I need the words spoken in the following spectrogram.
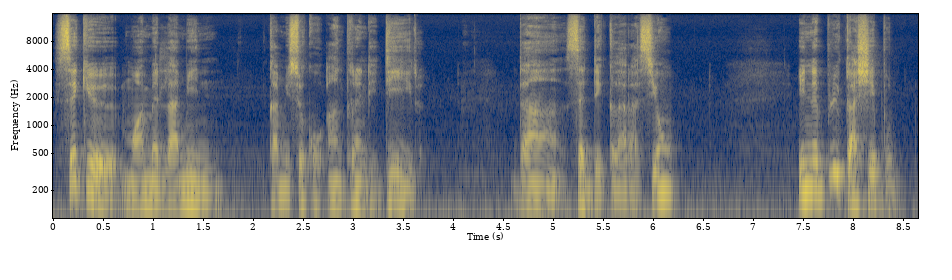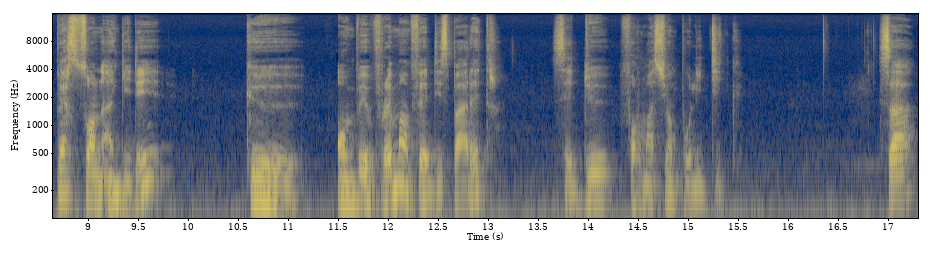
ce que Mohamed Lamine Kamisoko est en train de dire dans cette déclaration, il n'est plus caché pour personne en guidée que on veut vraiment faire disparaître ces deux formations politiques. Ça,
